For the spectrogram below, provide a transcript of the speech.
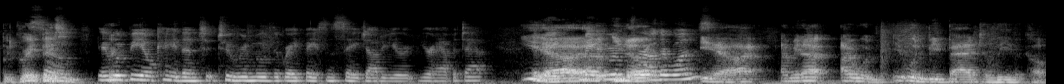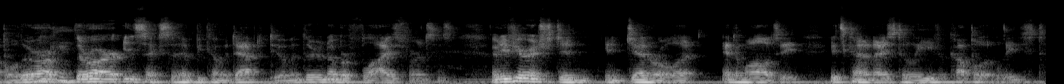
But Great so Basin, it would be okay then to, to remove the Great Basin sage out of your, your habitat? yeah, make, make room you know, for other ones? Yeah, I, I mean, I, I would. It wouldn't be bad to leave a couple. There are Okay. there are insects that have become adapted to them, and there are a number of flies, for instance. I mean, if you're interested in, in general uh, entomology, it's kind of nice to leave a couple at least.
